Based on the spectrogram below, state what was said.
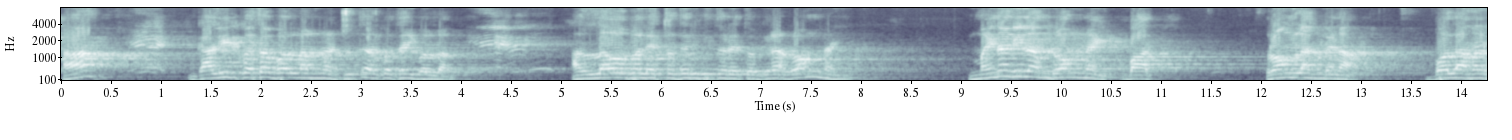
হ্যাঁ? গালির কথা বললাম না, জুতার কথাই বললাম। আল্লাহ বলে, তোদের ভিতরে তো রং নাই। মাইনা নিলাম, রং নাই বাদ রং লাগবে না। বল আমার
